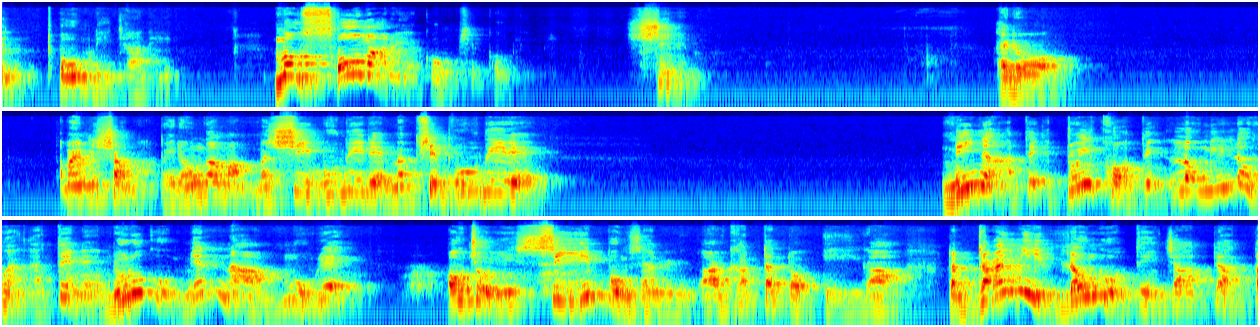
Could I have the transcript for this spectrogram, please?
လိထုံးနေကြတယ်မုတ်ဆိုးမာတွေအကုန်ဖြစ်ကုန်ပြီရှင်းတယ်အဲ့တော့တမိုင်းတစ်လျှောက်မှာဘယ်တော့မှမရှိဘူးသေးတဲ့မဖြစ်ဘူးသေးတဲ့နီးနာအစ်စ်အတွေးခေါ်တဲ့လုံနီးလုံဟန်အစ်စ်နဲ့လူလူကိုမျက်နာမှုတဲ့အုတ်ချုပ်ရေးစီရေးပုံစံတွေကိုအာရခတတ်တော်အေကတတိုင်းပြည်လုံးကိုတင် जा ပြတ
